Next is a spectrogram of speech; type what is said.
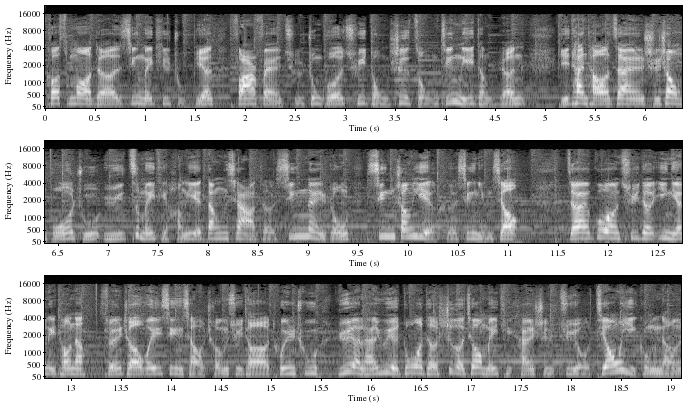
Cosmo 的新媒体主编、Farfetch 中国区董事总经理等人，以探讨在时尚博。博主与自媒体行业当下的新内容、新商业和新营销，在过去的一年里头呢，随着微信小程序的推出，越来越多的社交媒体开始具有交易功能，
